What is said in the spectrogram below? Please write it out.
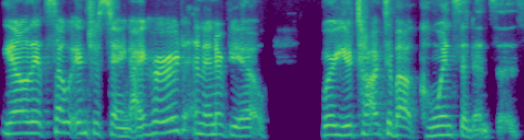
You know, that's so interesting. I heard an interview where you talked about coincidences,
